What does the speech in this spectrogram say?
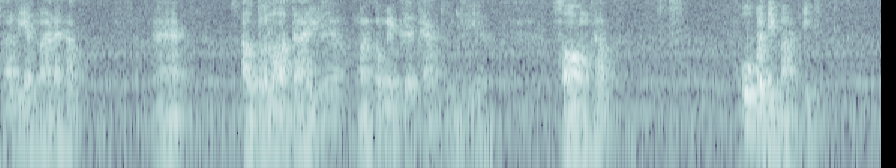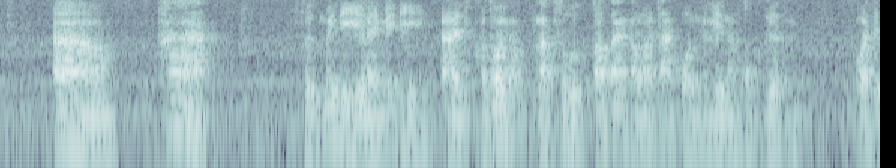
ถ้าเรียนมานะครับนะฮะเอาตัวรอดได้อยู่แล้ว มันก็ไม่เกิดการสูญเสียสองครับ ผู้ปฏิบัติอีกอถ้าฝึกไม่ดีอะไรไม่ดีอขอโทษครับ หลักสูตรต่อต้านการร้อยสากลเนี่ยเรียนกันหกเดือนครับกว่าจะ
